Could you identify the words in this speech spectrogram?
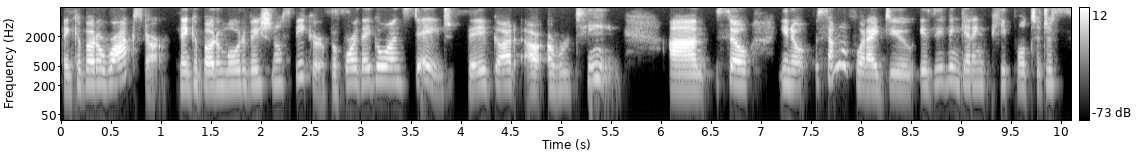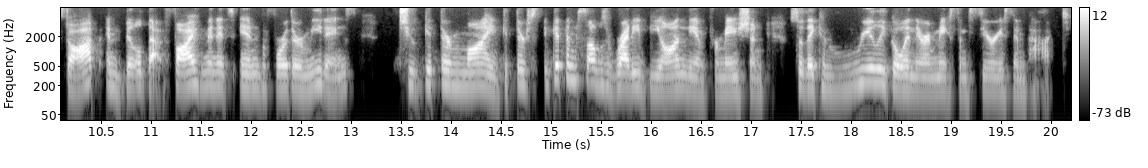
Think about a rock star. Think about a motivational speaker. Before they go on stage, they've got a, a routine. Um, so, you know, some of what I do is even getting people to just stop and build that five minutes in before their meetings to get their mind, get their get themselves ready beyond the information so they can really go in there and make some serious impact.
